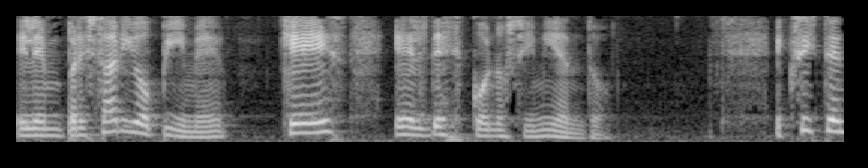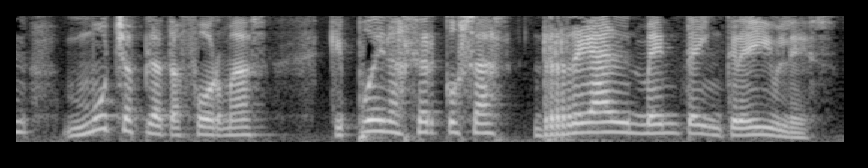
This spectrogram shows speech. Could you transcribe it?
el empresario pyme, que es el desconocimiento. Existen muchas plataformas que pueden hacer cosas realmente increíbles.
